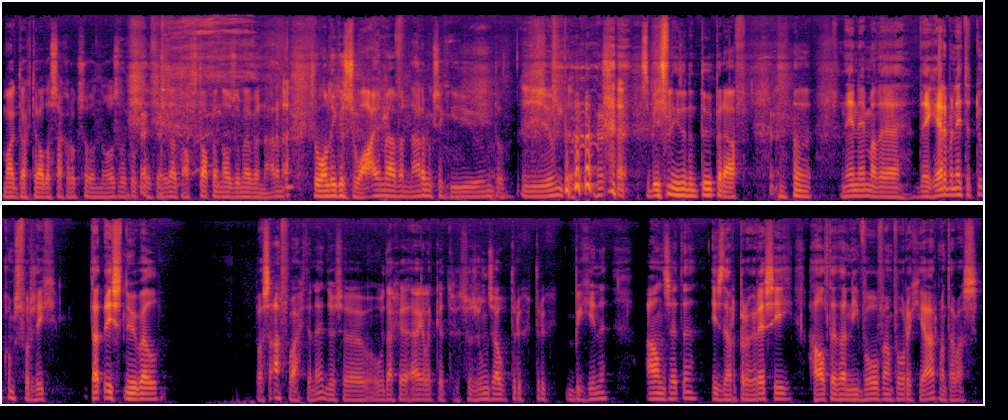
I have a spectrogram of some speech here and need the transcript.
Maar ik dacht, ja, dat zag er ook zo nozelig op tv, dat afstappen en dan zo met een arm. Zo wel liggen zwaaien met een arm. Ik zeg, jong toch. Het is een tuper af. Nee, nee, maar de, de Gerben heeft de toekomst voor zich. Dat is nu wel pas afwachten. Hè? Dus eh, hoe dat je eigenlijk het seizoen zou terug, terug beginnen, aanzetten. Is daar progressie? Haalt hij dat niveau van vorig jaar? Want dat was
